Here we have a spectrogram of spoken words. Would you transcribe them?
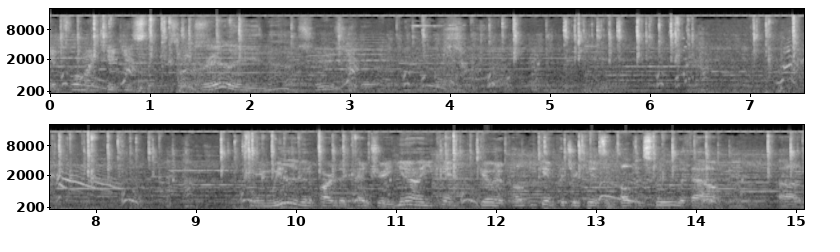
Yeah, before my kid gets them. Really? No, seriously, bro. mean, we live in a part of the country. You know, you can't go to pub- you can't put your kids in public school without um,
